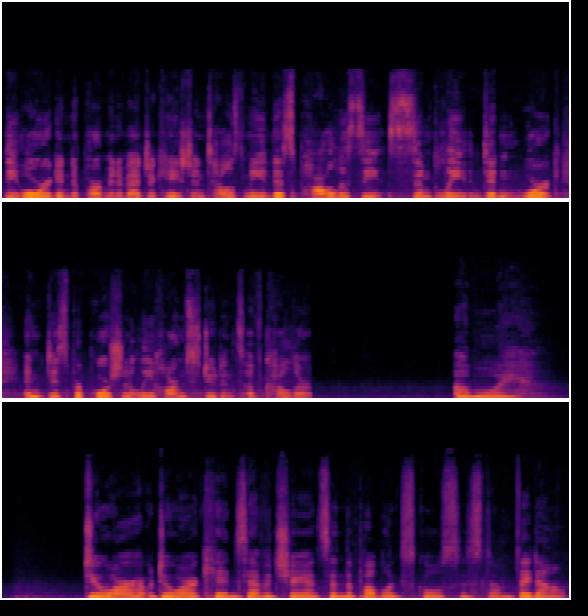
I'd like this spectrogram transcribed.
the Oregon Department of Education tells me this policy simply didn't work and disproportionately harmed students of color. Oh boy. Do our do our kids have a chance in the public school system? They don't.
